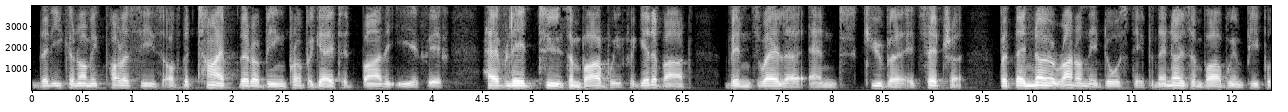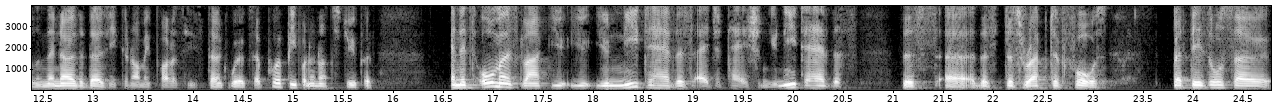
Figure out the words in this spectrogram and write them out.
that economic policies of the type that are being propagated by the EFF have led to Zimbabwe. Forget about Venezuela and Cuba, etc. But they know right on their doorstep, and they know Zimbabwean people, and they know that those economic policies don't work. So poor people are not stupid. And it's almost like you, you, you need to have this agitation. You need to have this, this, uh, this disruptive force. But there's also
